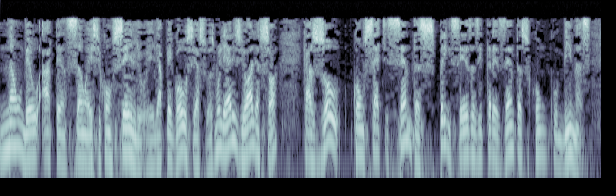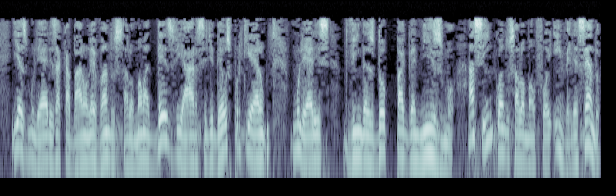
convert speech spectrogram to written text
não deu atenção a esse conselho. Ele apegou-se às suas mulheres e, olha só, casou com setecentas princesas e trezentas concubinas e as mulheres acabaram levando Salomão a desviar-se de Deus porque eram mulheres vindas do paganismo. Assim, quando Salomão foi envelhecendo,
